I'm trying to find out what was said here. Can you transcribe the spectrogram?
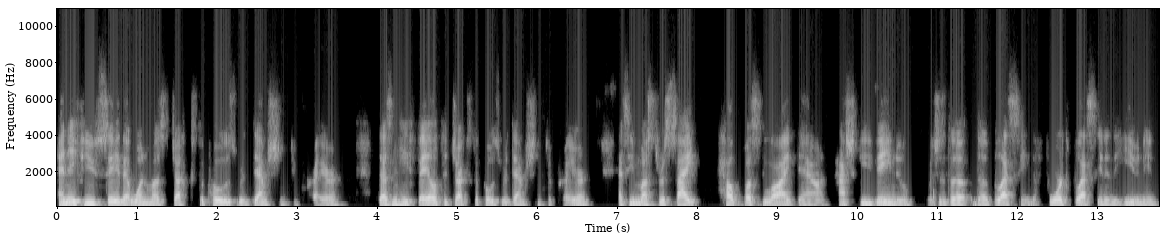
And if you say that one must juxtapose redemption to prayer, doesn't he fail to juxtapose redemption to prayer? As he must recite, help us lie down, hashkivenu, which is the, the blessing, the fourth blessing in the evening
